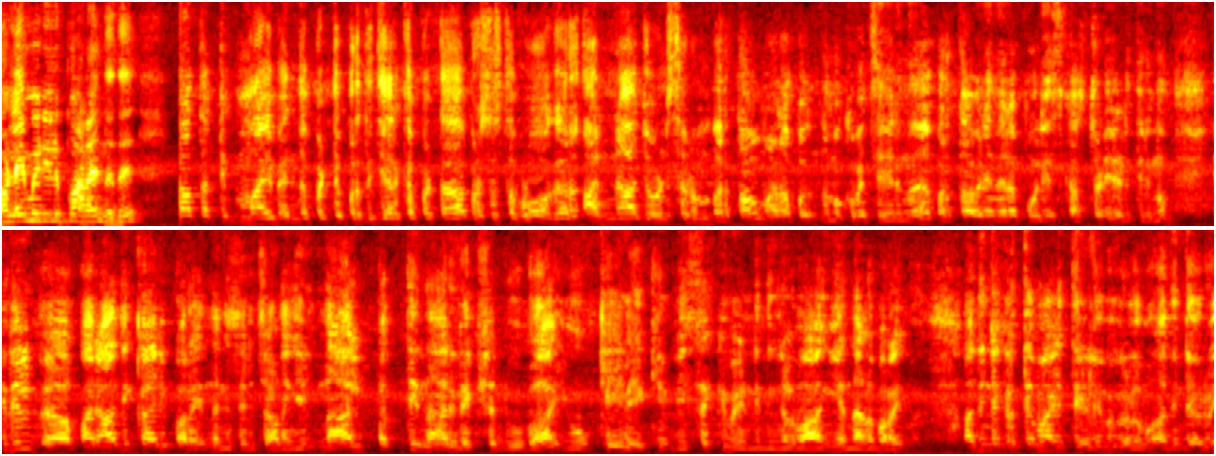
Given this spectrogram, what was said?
ഓൺലൈൻ മീഡിയയിൽ പറയുന്നത് തട്ടിപ്പുമായി ബന്ധപ്പെട്ട് പ്രതിചേർക്കപ്പെട്ട പ്രശസ്ത ബ്ലോഗർ അന്ന ജോൺസണും ഭർത്താവുമാണ് അപ്പോൾ നമുക്കിപ്പോ ചേരുന്നത്. ഭർത്താവിനെ ഇന്നലെ പോലീസ് കസ്റ്റഡിയിൽ എടുത്തിരുന്നു. ഇതിൽ പരാതിക്കാരി പരാതിക്കാരി പറയുന്നതനുസരിച്ചാണെങ്കിൽ നാൽപ്പത്തിനാല് ലക്ഷം രൂപ യു കെയിലേക്ക് വിസയ്ക്ക് വേണ്ടി നിങ്ങൾ വാങ്ങി എന്നാണ് പറയുന്നത്. അതിന്റെ കൃത്യമായ തെളിവുകളും അതിന്റെ ഒരു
